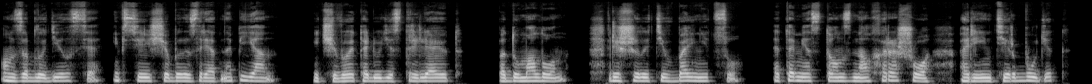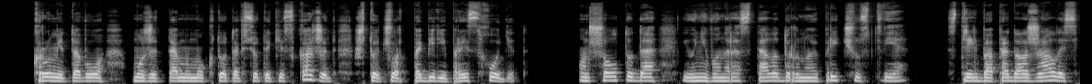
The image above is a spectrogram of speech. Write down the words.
Он заблудился и все еще был изрядно пьян. «И чего это люди стреляют?» – подумал он. Решил идти в больницу. Это место он знал хорошо, ориентир будет. Кроме того, может, там ему кто-то все-таки скажет, что, черт побери, происходит. Он шел туда, и у него нарастало дурное предчувствие. Стрельба продолжалась,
